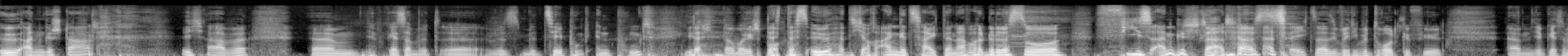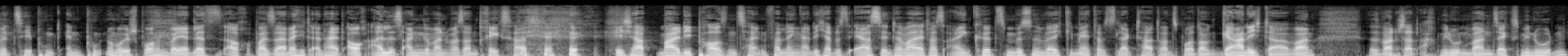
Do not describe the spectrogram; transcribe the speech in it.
Ö angestarrt. Ich habe, ähm, ich habe gestern mit, äh, mit C.N. darüber Das, gesprochen. das Ö hat dich auch angezeigt danach, weil du das so fies angestarrt Das hast. ist echt so, also ich richtig bedroht gefühlt. Ähm, ich habe gestern mit C.N. nochmal gesprochen, weil er hat letztens auch bei seiner Hit-Einheit auch alles angewandt, was er an Tricks hat. ich habe mal die Pausenzeiten verlängert. Ich habe das erste Intervall etwas einkürzen müssen, weil ich gemerkt habe, dass die Laktattransporter noch gar nicht da waren. Das waren statt acht Minuten, waren sechs Minuten.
